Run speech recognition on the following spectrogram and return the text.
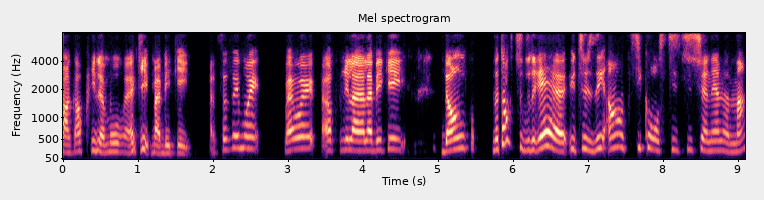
encore pris le mot, OK, ma béquille. Ça, c'est moi. Ben oui, après la, la béquille. Donc, mettons que tu voudrais euh, utiliser anticonstitutionnellement,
